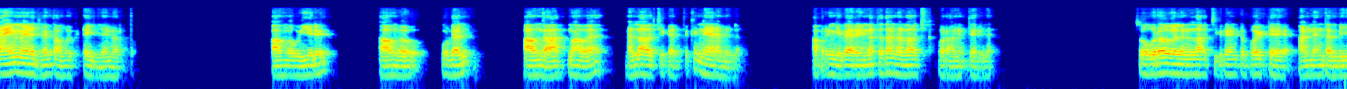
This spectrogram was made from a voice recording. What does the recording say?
டைம் மேனேஜ்மெண்ட் அவங்கக்கிட்ட இல்லைன்னு அர்த்தம். அவங்க உயிர் அவங்க உடல் அவங்க ஆத்மாவை நல்லா வச்சுக்கிறதுக்கு நேரம் இல்லை. அப்புறம் இங்கே வேற என்னத்தை தான் நல்லா வச்சுக்க போகிறாங்கன்னு தெரியல. ஸோ உறவுகளை நல்லா வச்சுக்கிறேன்ட்டு போயிட்டு அண்ணன் தம்பி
